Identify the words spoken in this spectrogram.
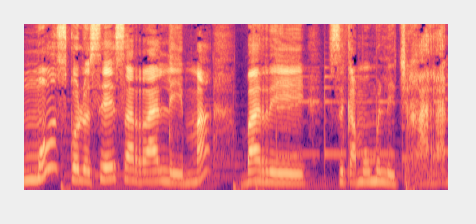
mo sekolo se sa ralema ba re se ka mo moletše ga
